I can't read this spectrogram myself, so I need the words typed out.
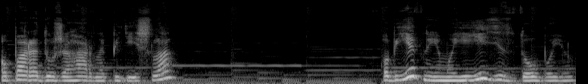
Опара дуже гарно підійшла. Об'єднуємо її зі здобою.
